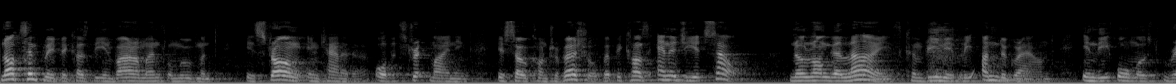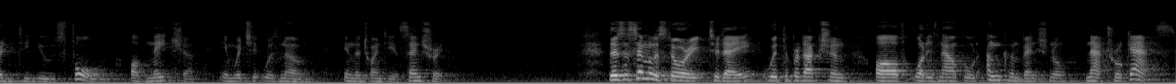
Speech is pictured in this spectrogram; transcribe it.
Not simply because the environmental movement is strong in Canada or that strip mining is so controversial, but because energy itself no longer lies conveniently underground in the almost ready to use form of nature in which it was known in the 20th century. There's a similar story today with the production of what is now called unconventional natural gas.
